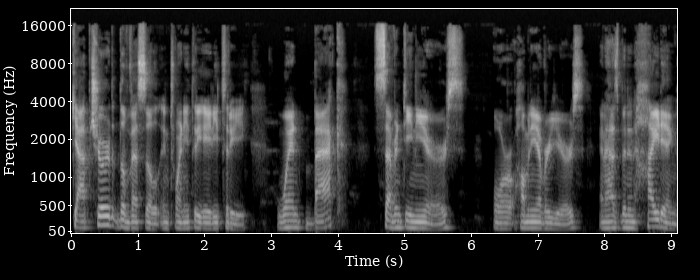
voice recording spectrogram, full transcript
captured the vessel in 2383, went back 17 years, or how many ever years, and has been in hiding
